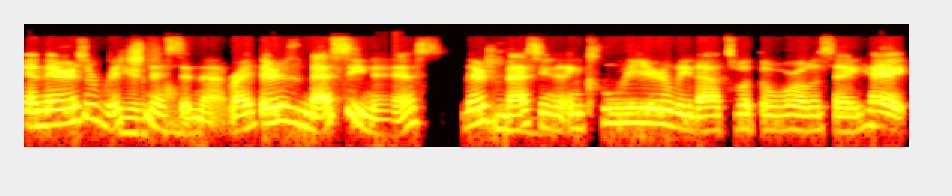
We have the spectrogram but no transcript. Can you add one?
and there's a richness Beautiful. in that right there's messiness there's mm-hmm. messiness and clearly that's what the world is saying hey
